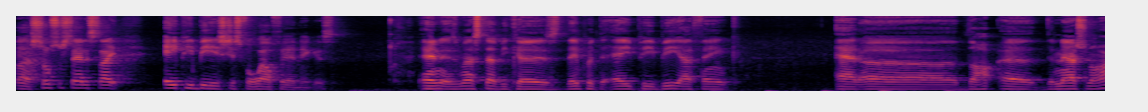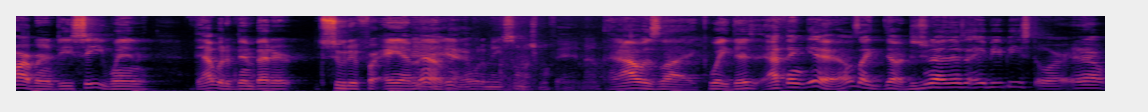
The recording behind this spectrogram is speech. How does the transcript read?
uh, social status site. APB is just for welfare niggas. And it's messed up because they put the APB, I think, at uh, the uh, the National Harbor in DC when that would have been better suited for AMM. Yeah, yeah, that would have made so much more for AMM. And I was like, wait, there's, I think, yeah, I was like, yo, did you know there's an APB store? And I,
